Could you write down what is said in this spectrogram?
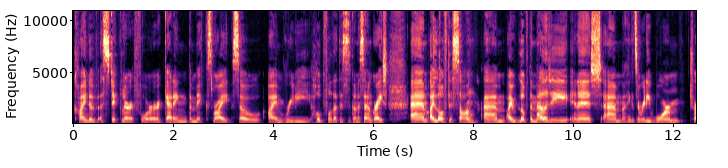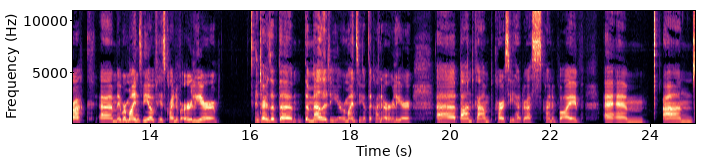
kind of a stickler for getting the mix right. So I'm really hopeful that this is going to sound great. Um, I love this song. Um, I love the melody in it. Um, I think it's a really warm track. Um, it reminds me of his kind of earlier, in terms of the the melody. It reminds me of the kind of earlier, uh, Bandcamp, car seat headrest kind of vibe. Um, and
